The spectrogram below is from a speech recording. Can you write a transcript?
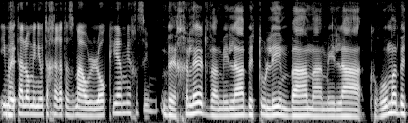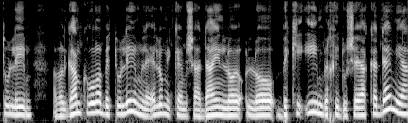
אם ו... הייתה לו מיניות אחרת אז מה הוא לא קיים יחסים? בהחלט והמילה בתולים באה מהמילה קרום הבתולים אבל גם קרום הבתולים לאלו מכם שעדיין לא, לא בקיאים בחידושי אקדמיה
